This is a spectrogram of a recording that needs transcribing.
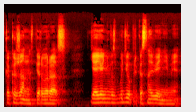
как и Жанна в первый раз. Я ее не возбудил прикосновениями.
